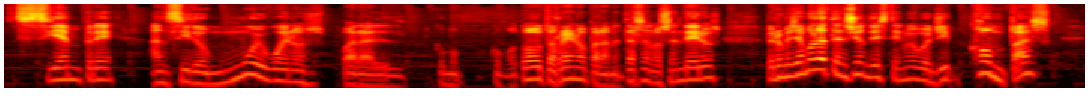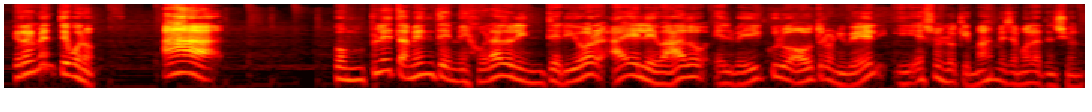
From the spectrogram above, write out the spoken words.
siempre han sido muy buenos para el, como, como todo terreno, para meterse en los senderos. Pero me llamó la atención de este nuevo Jeep Compass, que realmente, bueno, ha completamente mejorado el interior, ha elevado el vehículo a otro nivel y eso es lo que más me llamó la atención.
